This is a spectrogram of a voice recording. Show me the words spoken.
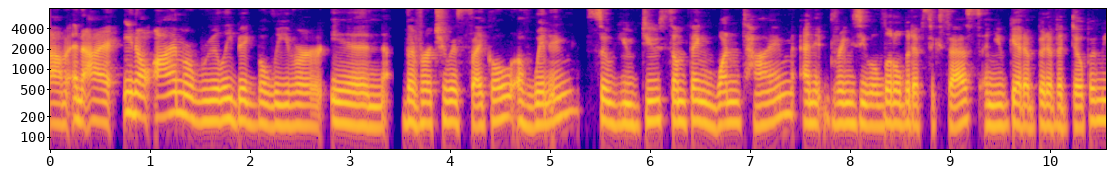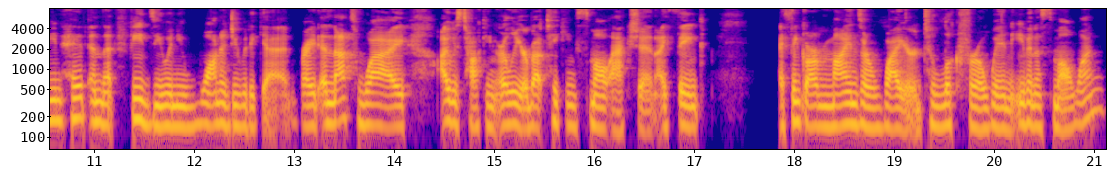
Um, and I, you know, I'm a really big believer in the virtuous cycle of winning. So you do something one time and it brings you a little bit of success and you get a bit of a dopamine hit and that feeds you and you want to do it again. Right. And that's why I was talking earlier about taking small action. I think, I think our minds are wired to look for a win, even a small one.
